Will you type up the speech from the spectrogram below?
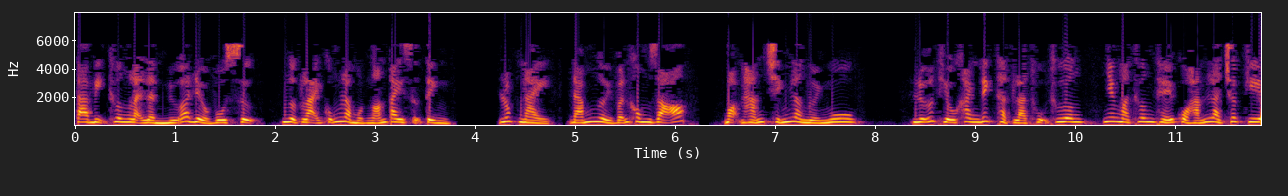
ta bị thương lại lần nữa đều vô sự, ngược lại cũng là một ngón tay sự tình. Lúc này, đám người vẫn không rõ, bọn hắn chính là người ngu. Lữ Thiếu Khanh đích thật là thụ thương, nhưng mà thương thế của hắn là trước kia.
